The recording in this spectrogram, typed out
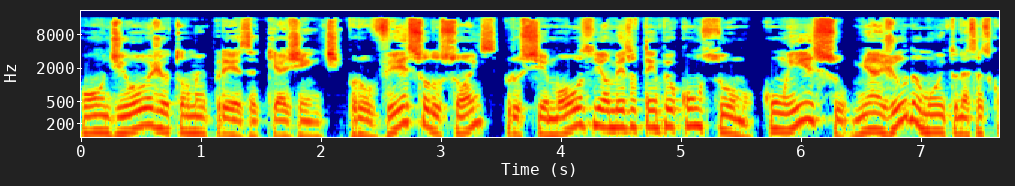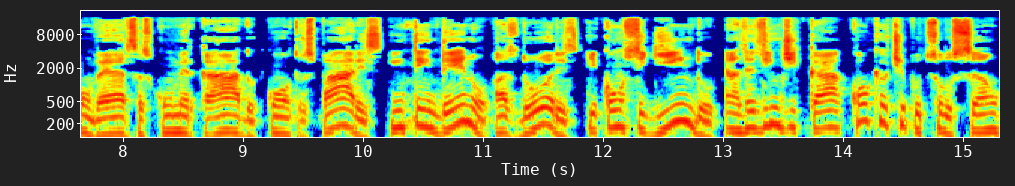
onde hoje eu estou numa empresa que a gente provê soluções para os CMOs e ao mesmo tempo eu consumo. Com isso, me ajuda muito nessas conversas com o mercado, com outros pares, entendendo as dores e conseguindo conseguindo, às vezes, indicar qual que é o tipo de solução,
